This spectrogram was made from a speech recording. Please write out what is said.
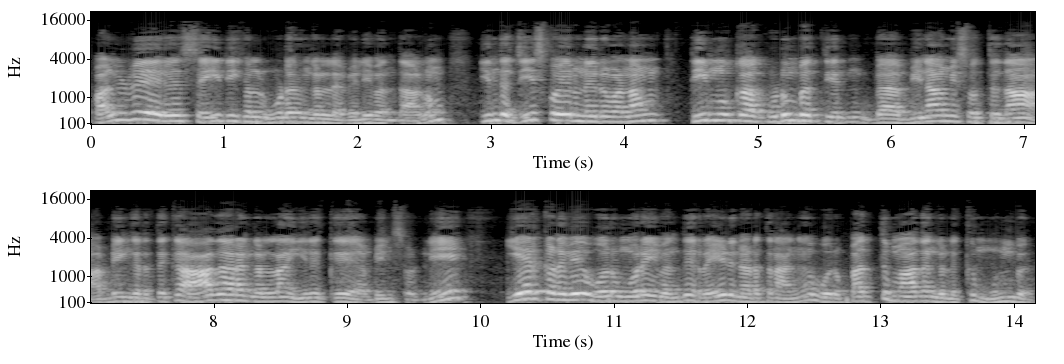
பல்வேறு செய்திகள் ஊடகங்கள்ல வெளிவந்தாலும் இந்த ஜி ஸ்கொயர் நிறுவனம் திமுக குடும்பத்தின் ப- பினாமி சொத்து தான் அப்படிங்கிறதுக்கு ஆதாரங்கள்லாம் இருக்கு அப்படின்னு சொல்லி ஏற்கனவே ஒரு முறை வந்து ரெய்டு நடத்துனாங்க ஒரு பத்து மாதங்களுக்கு முன்பு.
